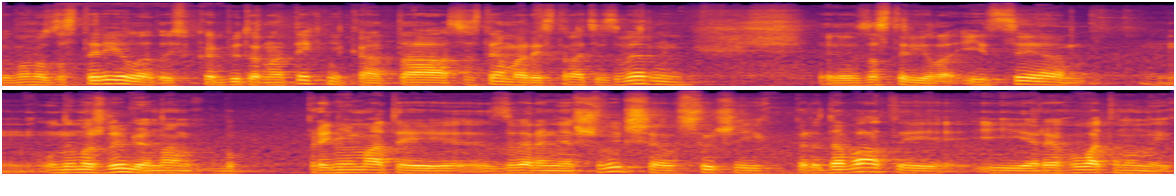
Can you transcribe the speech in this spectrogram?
е, воно застаріло, тобто комп'ютерна техніка та система реєстрації звернень е, застаріла. І це унеможливлює нам якби, приймати звернення швидше, швидше їх передавати і реагувати на них.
